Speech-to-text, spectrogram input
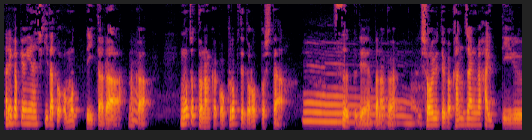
あれが平壌式だと思っていたら、なんか、もうちょっとなんかこう黒くてドロッとしたスープでやっぱなんか醤油というか乾醤が入っている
